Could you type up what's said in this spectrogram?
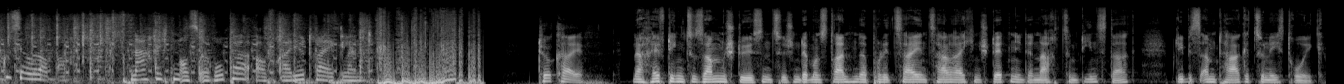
Fokus Europa. Nachrichten aus Europa auf Radio Dreieckland. Türkei. Nach heftigen Zusammenstößen zwischen Demonstranten der Polizei in zahlreichen Städten in der Nacht zum Dienstag blieb es am Tage zunächst ruhig.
